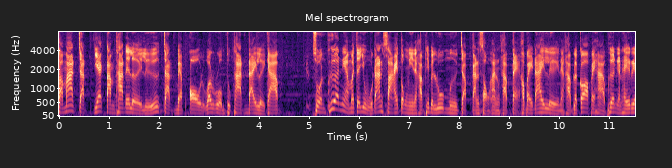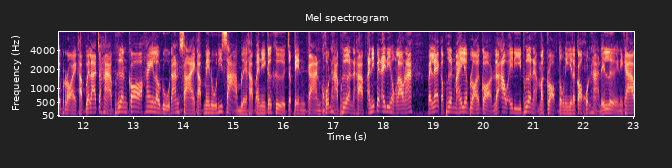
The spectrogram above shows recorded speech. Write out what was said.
สามารถจัดแยกตามธาตุได้เลย หรือจัดแบบ all หรือว่ารวมทุกธาตุได้เลยครับ ส่วนเพื่อนเนี่ยมันจะอยู่ด้านซ้ายตรงนี้นะครับที่เป็นรูปมือจับกัน 2 อันครับแตะเข้าไปได้เลยนะครับแล้วก็ไปหาเพื่อนกันให้เรียบร้อยครับเวลาจะหาเพื่อนก็ให้เราดูด้านซ้ายครับเมนูที่ 3 เลยครับอันนี้ก็คือจะเป็นการค้นหาเพื่อนนะครับอันนี้เป็น ID ของเรานะไปแลกกับเพื่อนมาให้เรียบร้อยก่อนแล้วเอา ID เพื่อนน่ยมา กรอกตรงนี้แล้วก็ค้นหาได้เลยนะครับ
